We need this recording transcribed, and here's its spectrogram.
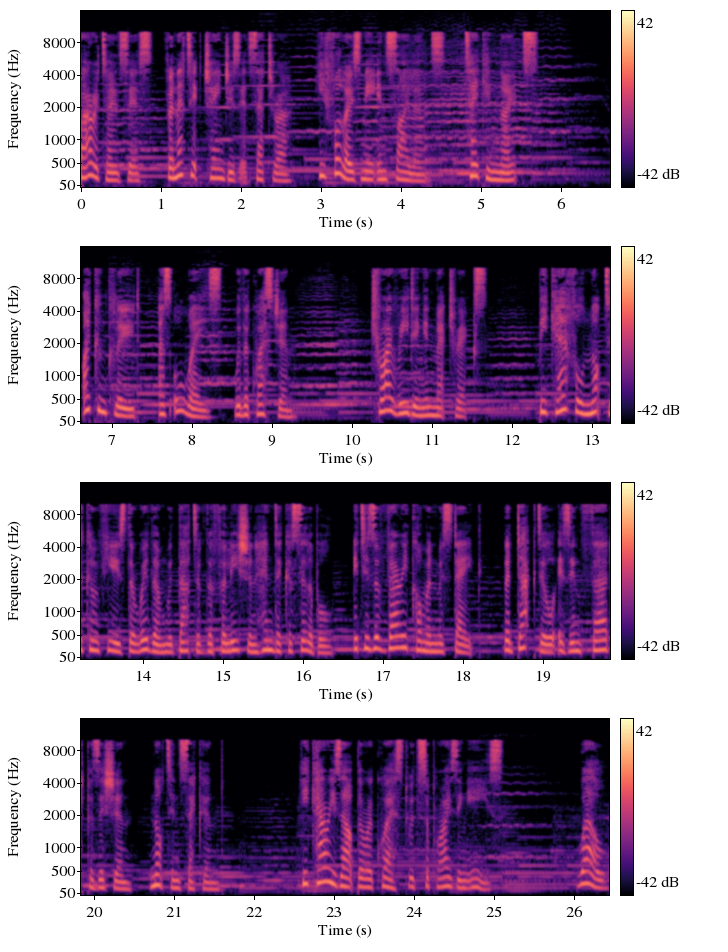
barytonesis, phonetic changes etc. He follows me in silence, taking notes. I conclude, as always, with a question. Try reading in metrics. Be careful not to confuse the rhythm with that of the Phalaecian hendecasyllable, it is a very common mistake, the dactyl is in third position, not in second. He carries out the request with surprising ease. Well,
